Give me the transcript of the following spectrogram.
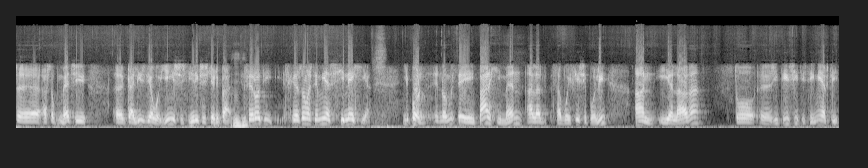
ε, ας το πούμε έτσι, ε, καλής διαγωγής, στήριξης κλπ. Θεωρώ ότι χρειαζόμαστε μια συνέχεια. Λοιπόν, ε, υπάρχει μεν, αλλά θα βοηθήσει πολύ αν η Ελλάδα το ε, ζητήσει τη στιγμή αυτή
